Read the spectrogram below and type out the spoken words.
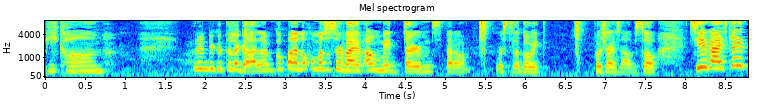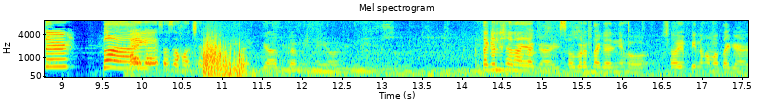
be calm. Pero hindi ko talaga alam kung paano ko masasurvive ang midterms. Pero, we're still going to push ourselves. So, see you guys later! Bye! Hi guys! Na kami. Grab kami tagal siya naya guys. Sobrang tagal niya ho. Siya yung pinakamatagal.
